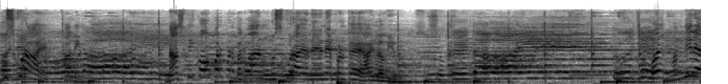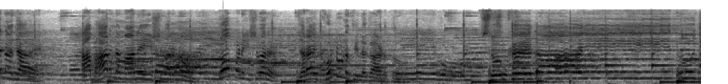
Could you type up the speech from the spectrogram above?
મુસ્કુરાય ખાલી. નાસ્તિકો ઉપર પણ ભગવાન મુસ્કુરાય અને એને પણ કહે આઈ લવ યુ કોઈ મંદિરે ન જાય, આભાર ન માને ઈશ્વરનો, તો પણ ઈશ્વર જરાય ખોટું નથી લગાડતો. સુખદાઈ તુજ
